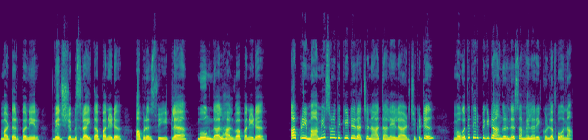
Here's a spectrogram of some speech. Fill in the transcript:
மட்டர் பன்னீர் வெஜிடபிள்ஸ் ரைத்தா பண்ணிடு. அப்புறம் ஸ்வீட்ல மூங் தால் ஹல்வா பண்ணிடு. அப்படி மாமியார் சொன்னது கேட்டு ரச்சனா தலையில அடிச்சுக்கிட்டு முகத்தை திருப்பிக்கிட்டு அங்கிருந்து சமையலறைக்குள்ள போனான்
